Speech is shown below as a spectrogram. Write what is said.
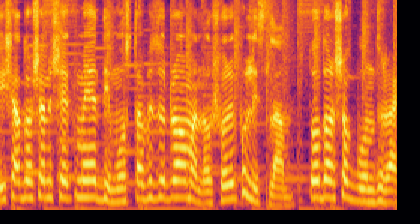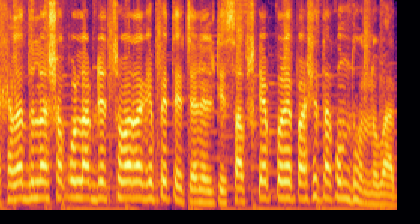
রিশাদ হোসেন, শেখ মেহেদি, মুস্তাফিজুর রহমান ও শরীফুল ইসলাম। তো দর্শক বন্ধুরা, খেলাধুলার সকল আপডেট সবার আগে পেতে চ্যানেলটি সাবস্ক্রাইব করে পাশে থাকুন ধন্যবাদ।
